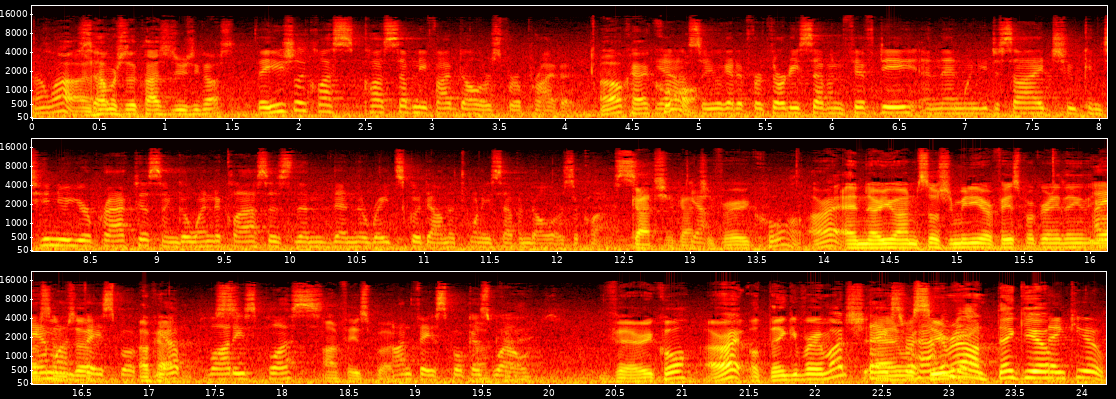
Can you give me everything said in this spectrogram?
Oh wow! And So- how much do the classes usually cost? They usually cost, cost $75 for a private. Oh, okay, cool. Yeah, so you'll get it for thirty-seven fifty, and then when you decide to continue your practice and go into classes, then then the rates go down to twenty-seven dollars a class. Gotcha, gotcha. Yeah. Very cool. All right. And are you on social media or Facebook or anything? That you I am on? Facebook. Okay. Yep, Pilates Plus On Facebook. on Facebook as Okay. well. Very cool. All right. Well, thank you very much, Thanks and for we'll see you having me. around. Thank you. Thank you.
